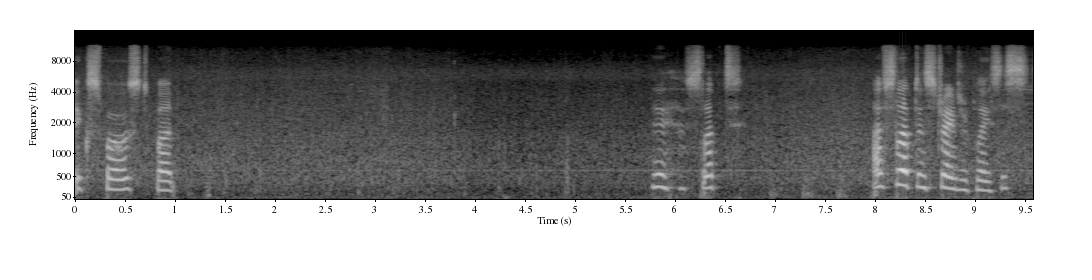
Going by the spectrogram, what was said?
exposed, but eh, I've slept I've slept in stranger places.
